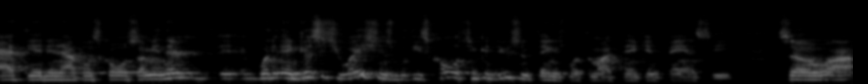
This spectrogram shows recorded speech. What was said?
at the Indianapolis Colts. I mean, they're when in good situations with these Colts, you can do some things with them, I think, in fantasy. So, uh,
